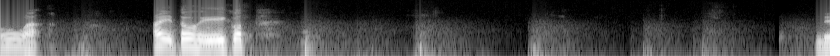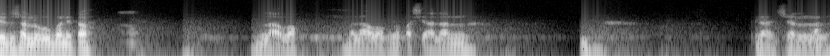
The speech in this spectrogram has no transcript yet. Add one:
Oo nga. Ay, ito, iikot. Dito sa looban ito. Malawak. Malawak na pasyalan. Financial.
